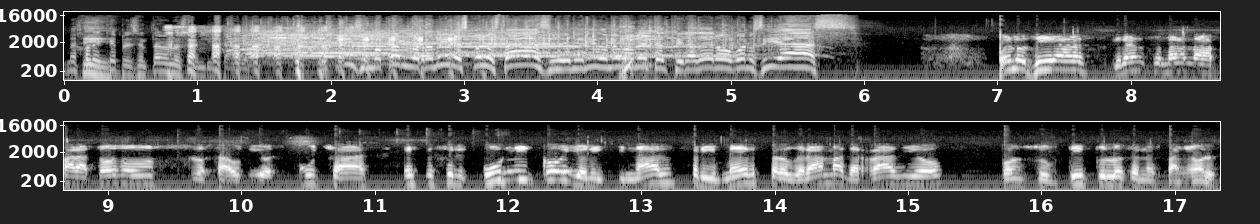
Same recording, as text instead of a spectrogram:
Mejor Sí. hay que presentar a nuestro invitado. Queridísimo Pablo Ramírez, ¿cómo estás? Bienvenido nuevamente al tiradero. Buenos días. Buenos días, gran semana para todos los audios escuchas. Este es el único y original primer programa de radio con subtítulos en español.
